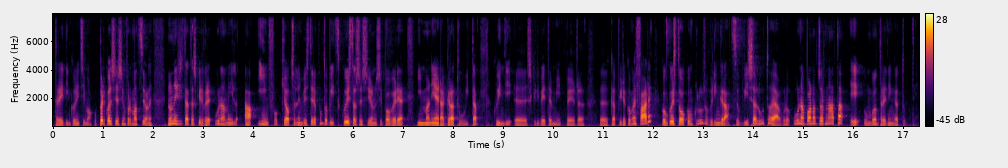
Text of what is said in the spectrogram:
trading con Ichimoku. Per qualsiasi informazione non esitate a scrivere una mail a info-investire.biz, questa sessione si può avere in maniera gratuita, quindi eh, scrivetemi per eh, capire come fare. Con questo ho concluso, vi ringrazio, vi saluto e auguro una buona giornata e un buon trading a tutti.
